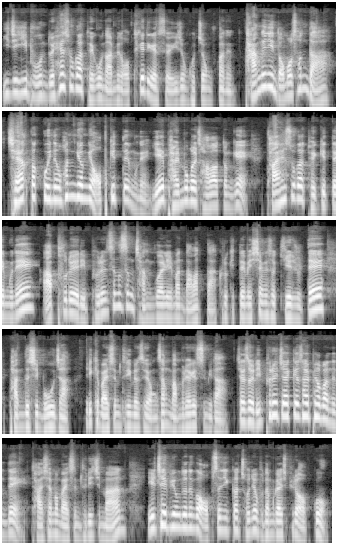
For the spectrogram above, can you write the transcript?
이제 이 부분도 해소가 되고 나면 어떻게 되겠어요? 이전 고점 구간은 당연히 넘어선다. 제약받고 있는 환경이 없기 때문에 얘 발목을 잡았던 게 다 해소가 됐기 때문에 앞으로의 리플은 승승장구할 일만 남았다. 그렇기 때문에 시장에서 기회 줄 때 반드시 모으자. 이렇게 말씀드리면서 영상 마무리하겠습니다. 자, 그래서 리플을 짧게 살펴봤는데 다시 한번 말씀드리지만 일체 비용 드는 거 없으니까 전혀 부담 가실 필요 없고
